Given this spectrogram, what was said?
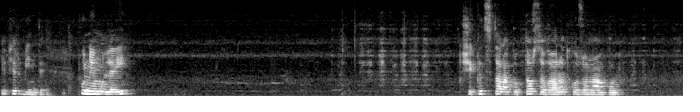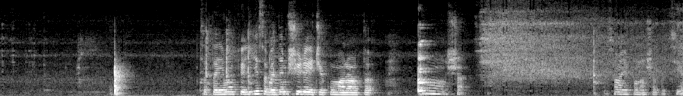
E fierbinte. Punem ulei. Și cât stă la cuptor să vă arăt cozonacul. Să tăiem o felie să vedem și rece cum arată. Așa. Să mai pun așa puțin.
